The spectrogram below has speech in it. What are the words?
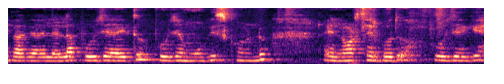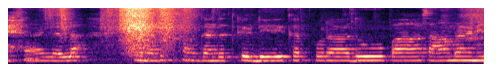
ಇವಾಗ ಇಲ್ಲೆಲ್ಲ ಪೂಜೆ ಆಯಿತು. ಪೂಜೆ ಮುಗಿಸ್ಕೊಂಡು ಇಲ್ಲಿ ನೋಡ್ತಿರ್ಬೋದು ಪೂಜೆಗೆ ಇಲ್ಲೆಲ್ಲ ಏನದು ಗಂಧದ ಕಡ್ಡಿ, ಕರ್ಪೂರ, ಧೂಪ, ಸಾಂಬ್ರಾಣಿ,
